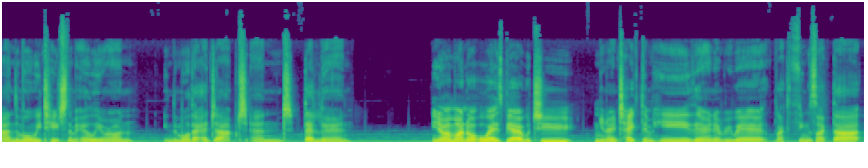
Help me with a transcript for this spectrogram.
And the more we teach them earlier on, the more they adapt and they learn you know, I might not always be able to, you know, take them here, there, and everywhere, like things like that.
